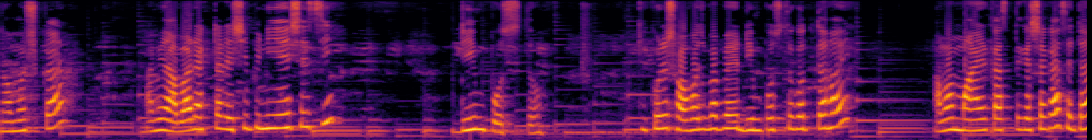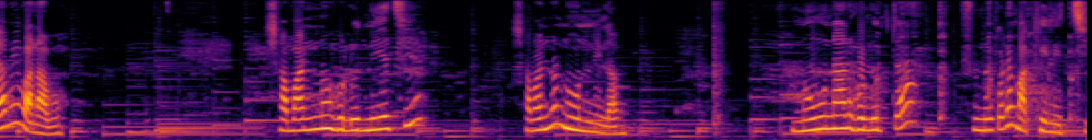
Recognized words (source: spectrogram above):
নমস্কার, আমি আবার একটা রেসিপি নিয়ে এসেছি, ডিম পোস্ত। কি করে সহজভাবে ডিম পোস্ত করতে হয়? আমার মায়ের কাছ থেকে শেখা, সেটা আমি বানাবো। সামান্য হলুদ নিয়েছি, সামান্য নুন নিলাম। নুন আর হলুদটা সুন্দর করে মাখিয়ে নিচ্ছি।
